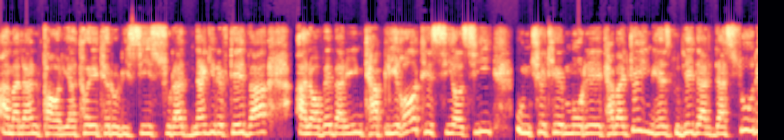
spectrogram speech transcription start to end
عملا فعالیت های تروریستی صورت نگرفته و علاوه بر این تبلیغات سیاسی اونچه که مورد توجه این حزب بوده در دستور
